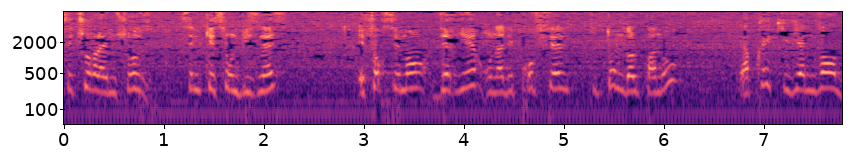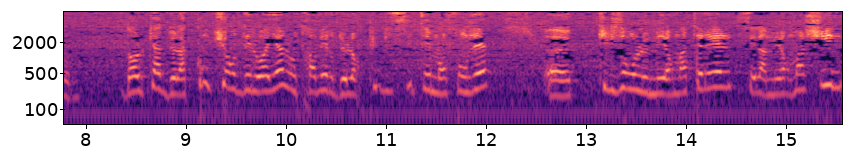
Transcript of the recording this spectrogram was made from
c'est toujours la même chose. C'est une question de business. Et forcément, derrière, on a des professionnels qui tombent dans le panneau et après qui viennent vendre dans le cadre de la concurrence déloyale au travers de leur publicité mensongère euh, qu'ils ont le meilleur matériel, c'est la meilleure machine,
